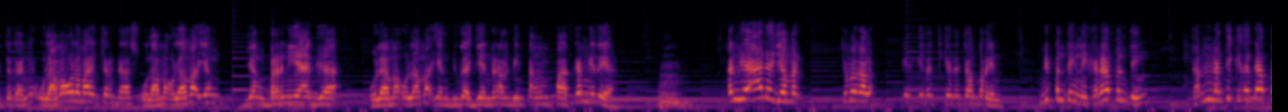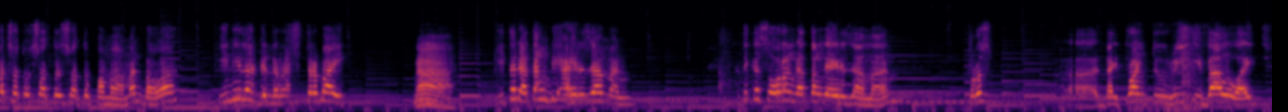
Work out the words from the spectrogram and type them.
gitu kan ya? Ulama-ulama yang cerdas, ulama-ulama yang yang berniaga, ulama-ulama yang juga jenderal bintang 4 kan gitu ya? Kan nggak ada zaman. Coba kalau kita kita contohin. Ini penting nih. Kenapa penting? Karena nanti kita dapat suatu suatu suatu pemahaman bahwa inilah generasi terbaik. Nah, kita datang di akhir zaman. Ketika seorang datang di akhir zaman, terus uh, they trying to re-evaluate,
